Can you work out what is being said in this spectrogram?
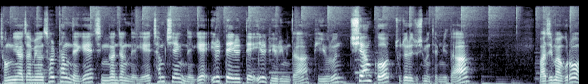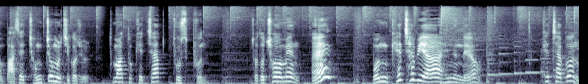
정리하자면 설탕 4개, 진간장 4개, 참치액 4개, 1대1대1 비율입니다. 비율은 취향껏 조절해 주시면 됩니다. 마지막으로 맛의 정점을 찍어줄 토마토 케찹 2스푼. 저도 처음엔 에? 뭔 케찹이야 했는데요. 케찹은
